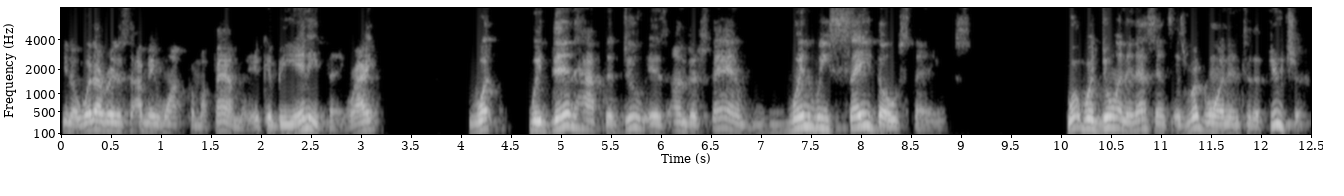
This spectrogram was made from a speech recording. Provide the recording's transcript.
you know, whatever it is I may want for my family. It could be anything, right? What we then have to do is understand when we say those things, what we're doing in essence is we're going into the future.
